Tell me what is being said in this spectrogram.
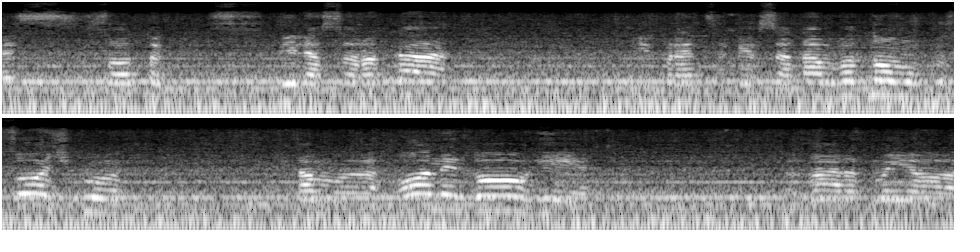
десь соток біля 40. І в принципі все там в одному кусочку. Там е, гони довгі. Зараз ми його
